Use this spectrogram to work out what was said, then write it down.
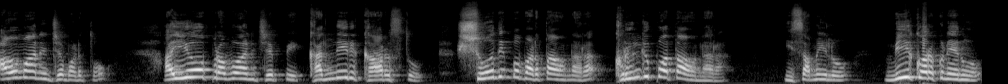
అవమానించబడుతూ అయ్యో ప్రభు అని చెప్పి కన్నీరు కారుస్తూ శోధింపబడతా ఉన్నారా? కృంగిపోతా ఉన్నారా? ఈ సమయంలో మీ కొరకు నేను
